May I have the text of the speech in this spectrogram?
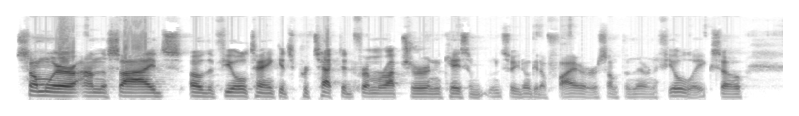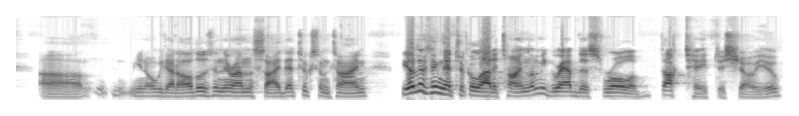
somewhere on the sides of the fuel tank, it's protected from rupture in case of, so you don't get a fire or something there in a fuel leak. So, uh, you know, we got all those in there on the side. That took some time. The other thing that took a lot of time, let me grab this roll of duct tape to show you,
